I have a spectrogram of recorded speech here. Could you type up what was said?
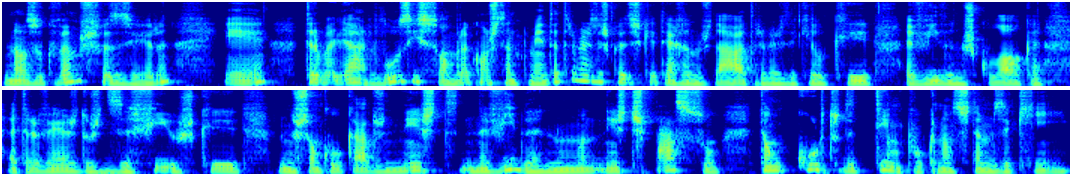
nós o que vamos fazer é trabalhar luz e sombra constantemente através das coisas que a Terra nos dá, através daquilo que a vida nos coloca, através dos desafios que nos são colocados neste, na vida, numa, neste espaço tão curto de tempo que nós estamos aqui.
